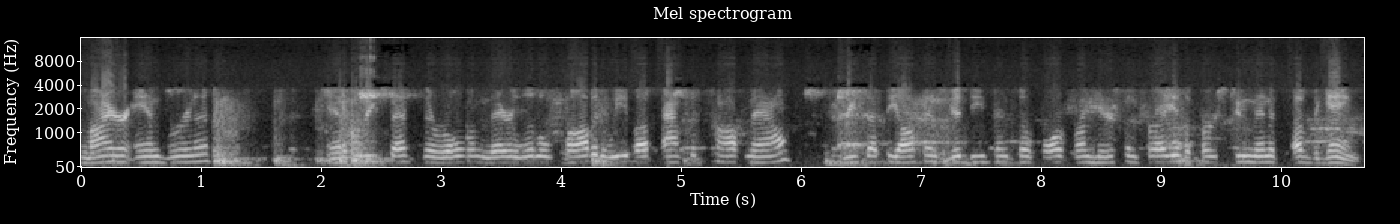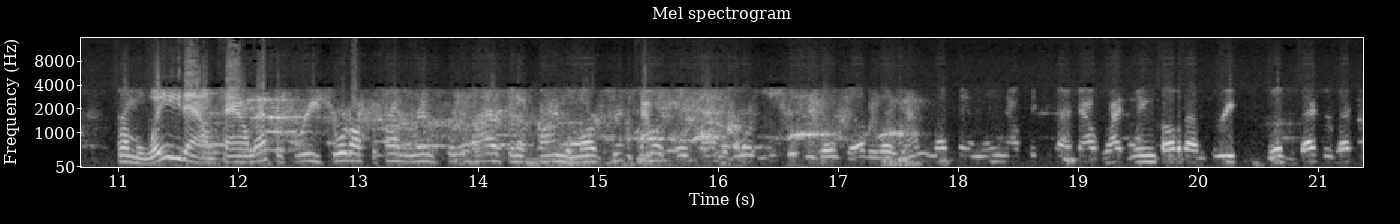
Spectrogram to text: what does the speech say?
Meyer and Bruna. And if resets, they're rolling their little bob and weave up at the top now. Reset the offense. Good defense so far from here, Centralia, the first two minutes of the game. From way downtown, that's a three short off the front of the rim. Cole Myers going to find the mark. Trent Howard goes down the board. He quickly goes the other way. Now the left-hand lane now kicks it back out. Right wing thought about a three. Was Becker. Becker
